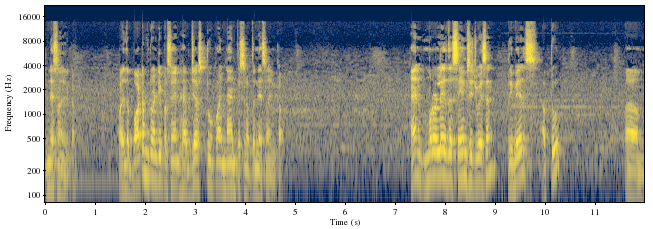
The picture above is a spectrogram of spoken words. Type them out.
national income while the bottom 20% have just 2.9% of the national income and more or less the same situation prevails up to um,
